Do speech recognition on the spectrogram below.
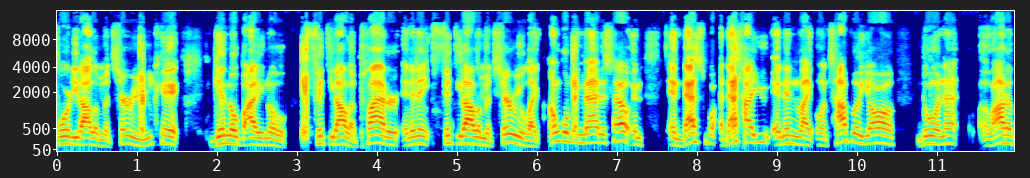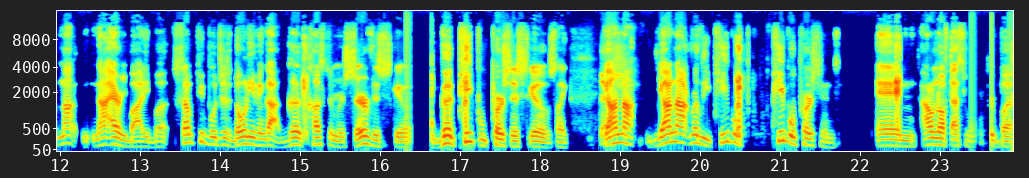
forty dollar material. You can't get nobody no fifty dollar platter and it ain't fifty dollar material. Like I'm gonna be mad as hell. And and that's why that's how you and then like on top of y'all doing that, a lot of not not everybody, but some people just don't even got good customer service skills, good people person skills. Like y'all not y'all not really people people persons. And I don't know if that's word, but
